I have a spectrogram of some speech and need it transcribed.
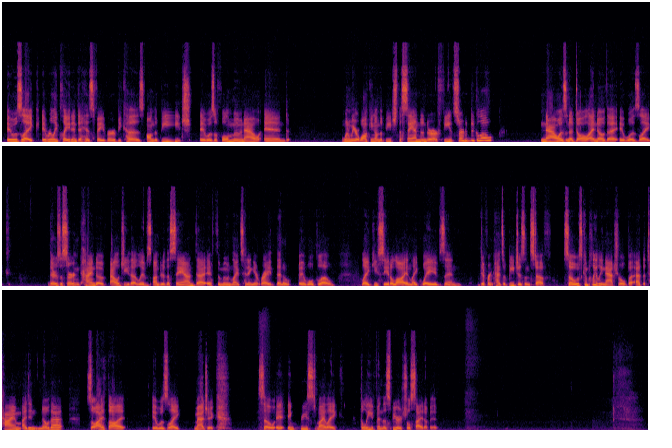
it was like it really played into his favor because on the beach it was a full moon out and when we were walking on the beach the sand under our feet started to glow. Now as an adult I know that it was like there's a certain kind of algae that lives under the sand that if the moonlight's hitting it right, then it, it will glow. Like you see it a lot in like waves and different kinds of beaches and stuff. So it was completely natural, but at the time I didn't know that. So I thought it was like magic. So it increased my like belief in the spiritual side of it.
